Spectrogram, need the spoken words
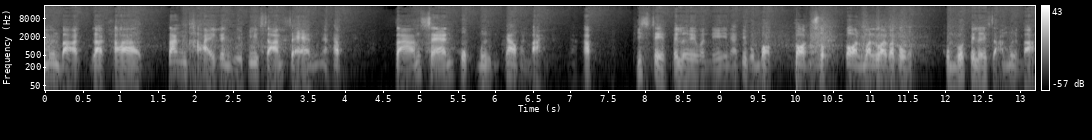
30,000 บาท ราคาตั้งขายกันอยู่ที่ 3 0 0แสนนะครับ 369,000 บาทนะครับ พิเศษไปเลยวันนี้นะที่ผมบอกก่อนก่อนวันลอยกระทง ผมลดไปเลย 30,000 บาท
